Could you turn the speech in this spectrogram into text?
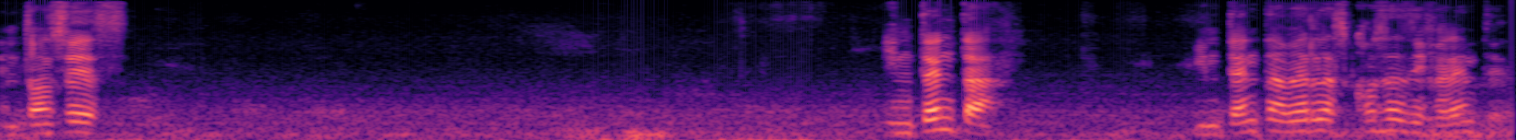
Entonces, intenta, intenta ver las cosas diferentes.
